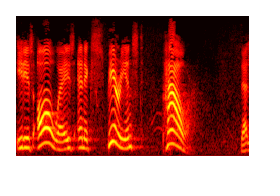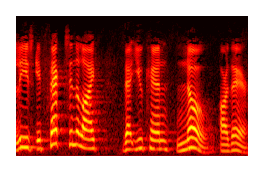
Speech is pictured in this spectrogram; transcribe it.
It is always an experienced power that leaves effects in the life that you can know are there.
